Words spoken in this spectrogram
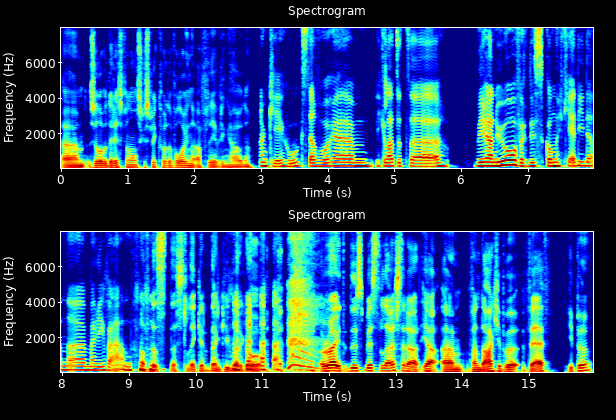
Um, zullen we de rest van ons gesprek voor de volgende aflevering houden? Oké, okay, goed. Ik stel voor, ehm, ik laat het weer aan u over. Dus kondig jij die dan uh, maar even aan. dat, is, dat is lekker, dank u Margot. Alright, dus beste luisteraar. Ja, um, vandaag hebben we vijf hippe,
